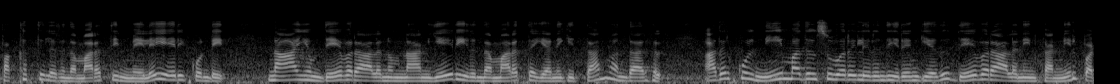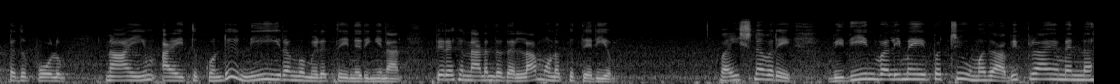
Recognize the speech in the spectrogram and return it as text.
பக்கத்தில் இருந்த மரத்தின் மேலே ஏறிக்கொண்டேன். நாயும் தேவராளனும் நான் ஏறி இருந்த மரத்தை அணுகித்தான் வந்தார்கள். அதற்குள் நீ மதில் சுவரில் இருந்து இறங்கியது தேவராளனின் கண்ணில் பட்டது போலும். நாயையும் அழைத்து கொண்டு நீ இறங்கும் இடத்தை நெருங்கினான். பிறகு நடந்ததெல்லாம் உனக்கு தெரியும். வைஷ்ணவரே விதியின் வலிமையை பற்றி உமது அபிப்பிராயம் என்ன?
